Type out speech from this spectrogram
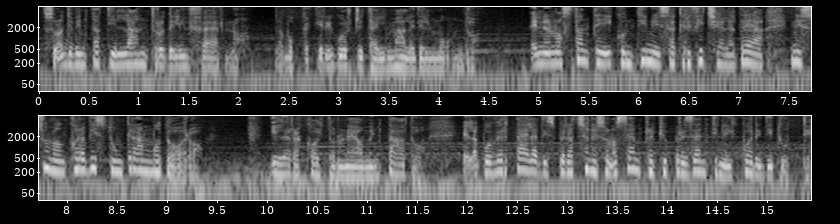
sono diventati l'antro dell'inferno, la bocca che rigurgita il male del mondo. E nonostante i continui sacrifici alla dea, nessuno ha ancora visto un grammo d'oro. Il raccolto non è aumentato e la povertà e la disperazione sono sempre più presenti nei cuori di tutti.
